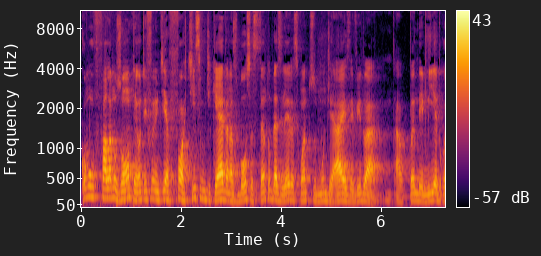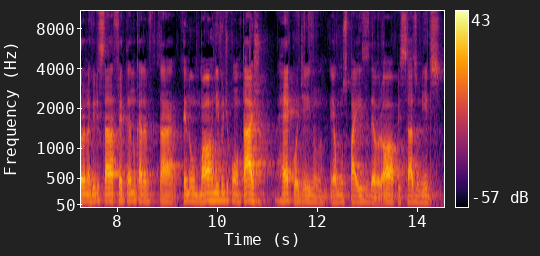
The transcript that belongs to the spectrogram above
Como falamos ontem, ontem foi um dia fortíssimo de queda nas bolsas, tanto brasileiras quanto mundiais, devido à, à pandemia do coronavírus está afetando cada. está tendo o maior nível de contágio, recorde aí no, em alguns países da Europa, Estados Unidos.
